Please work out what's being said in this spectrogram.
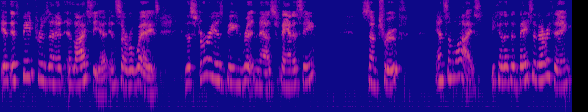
it, it's being presented as I see it in several ways. The story is being written as fantasy, some truth, and some lies. Because at the base of everything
